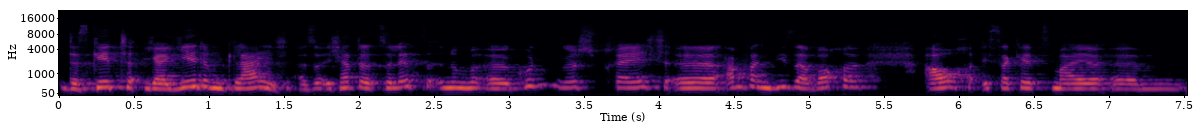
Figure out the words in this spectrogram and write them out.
das geht ja jedem gleich. Also ich hatte zuletzt in einem äh, Kundengespräch äh, Anfang dieser Woche auch, ich sage jetzt mal, ähm,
